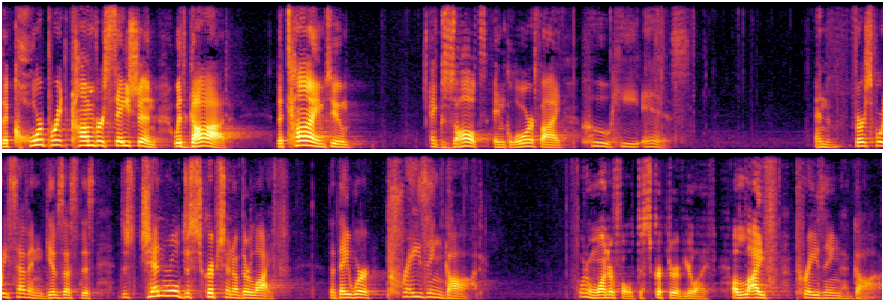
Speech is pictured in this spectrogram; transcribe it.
the corporate conversation with God, the time to exalt and glorify who He is. And verse 47 gives us this, this general description of their life that they were praising God. What a wonderful descriptor of your life, a life praising God.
